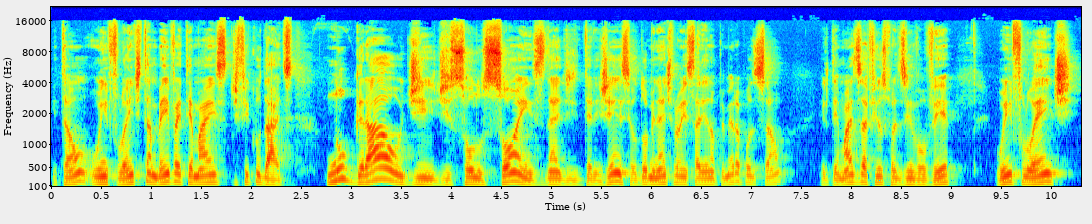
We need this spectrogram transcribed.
Então, o influente também vai ter mais dificuldades. No grau de, de soluções né, de inteligência, o dominante para mim estaria na primeira posição, ele tem mais desafios para desenvolver. O influente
